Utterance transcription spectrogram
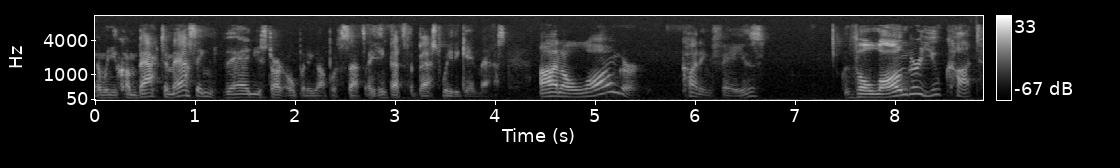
and when you come back to massing, then you start opening up with sets. I think that's the best way to gain mass. On a longer cutting phase, the longer you cut,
